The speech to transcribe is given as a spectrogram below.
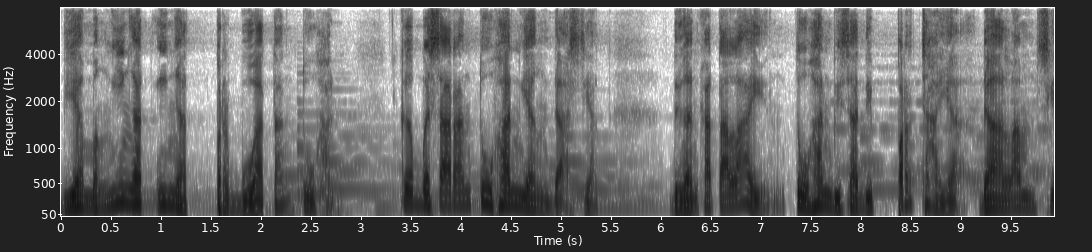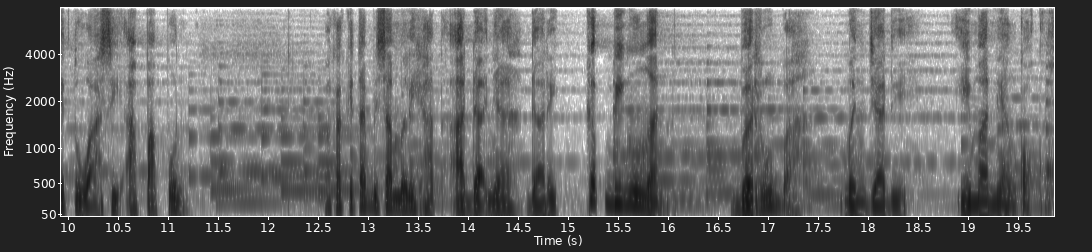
Dia mengingat-ingat perbuatan Tuhan, kebesaran Tuhan yang dahsyat, dengan kata lain, Tuhan bisa dipercaya dalam situasi apa pun. Maka kita bisa melihat adanya dari kebingungan berubah menjadi iman yang kokoh.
